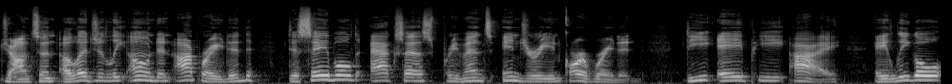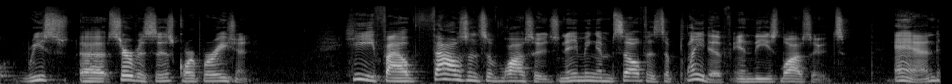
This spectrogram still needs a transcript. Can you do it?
Johnson allegedly owned and operated Disabled Access Prevents Injury Incorporated, DAPI, a legal res- uh, services corporation. He filed thousands of lawsuits naming himself as a plaintiff in these lawsuits and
